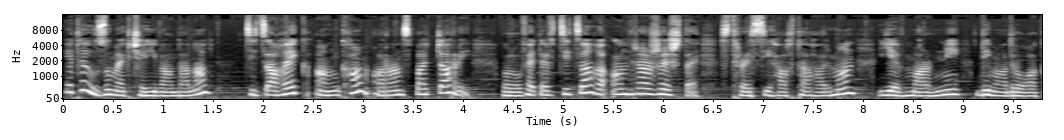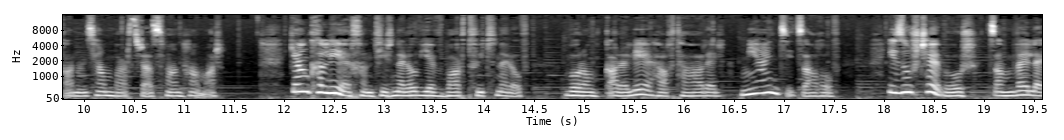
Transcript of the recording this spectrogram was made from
Եթե ուզում եք չհիվանդանալ, ծիծաղեք անգամ առանց պատճառի, որովհետև ծիծաղը անհրաժեշտ է սթրեսի հաղթահարման եւ մարմնի դիմադրողականության բարձրացման համար։ Կյանքը լի է խնդիրներով եւ բարդույթներով, որոնք կարելի է հաղթահարել միայն ծիծաղով Իզուր չէ, որ ծնվել է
